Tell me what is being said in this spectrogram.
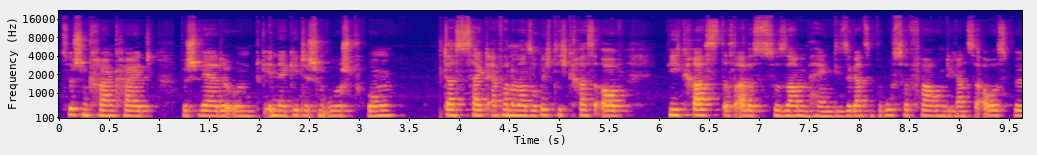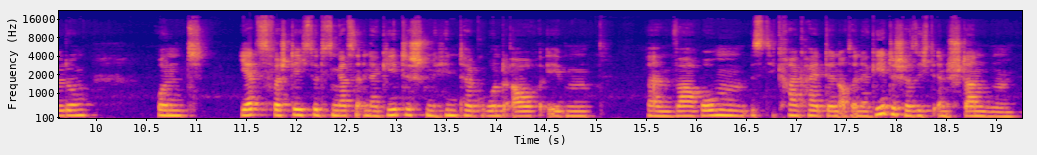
zwischen Krankheit, Beschwerde und energetischem Ursprung. Das zeigt einfach nochmal so richtig krass auf, wie krass das alles zusammenhängt, diese ganze Berufserfahrung, die ganze Ausbildung. Und jetzt verstehe ich so diesen ganzen energetischen Hintergrund auch eben, ähm, warum ist die Krankheit denn aus energetischer Sicht entstanden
